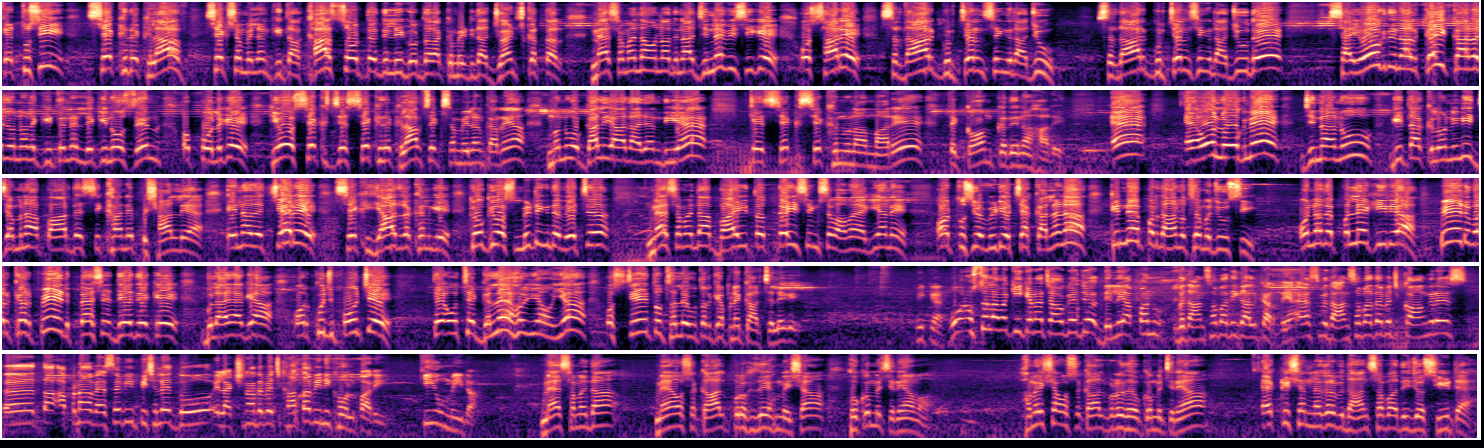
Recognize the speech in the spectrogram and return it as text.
ਕਿ ਤੁਸੀਂ ਸਿੱਖ ਦੇ ਖਿਲਾਫ ਸਿੱਖ ਸੰਮੇਲਨ ਕੀਤਾ। ਖਾਸ ਤੌਰ ਤੇ ਦਿੱਲੀ ਗੁਰਦੁਆਰਾ ਕਮੇਟੀ ਦਾ ਜੁਆਇੰਟ ਸਕੱਤਰ। ਮੈਂ ਸਮਝਦਾ ਉਹਨਾਂ ਦੇ ਨਾਲ ਜਿੰਨੇ ਵੀ ਸੀਗੇ, ਉਹ ਸਾਰੇ ਸਰਦਾਰ ਗੁਰਚਰਨ ਸਿੰਘ ਰਾਜੂ। ਸਰਦਾਰ ਗੁਰਚਰਨ ਸਿੰਘ ਰਾਜੂ ਦੇ ਸਹਿਯੋਗ ਦੇ ਨਾਲ ਕਈ ਕਾਰਜ ਉਹਨਾਂ ਨੇ ਕੀਤੇ ਨੇ, ਲੇਕਿਨ ਉਸ ਦਿਨ ਉਹ ਭੁੱਲ ਗਏ ਕਿ ਉਹ ਸਿੱਖ ਜੇ ਸਿੱਖ ਦੇ ਖਿਲਾਫ ਸਿੱਖ ਸੰਮੇਲਨ ਕਰ ਰਹੇ ਆ, ਮੈਨੂੰ ਉਹ ਗੱਲ ਯਾਦ ਆ ਜਾਂਦੀ ਹੈ ਕਿ ਸਿੱਖ ਸਿੱਖ ਨੂੰ ਨਾ ਮਾਰੇ ਤੇ ਕੌਮ ਕਦੇ ਨਾ ਹਾਰੇ। ਇਹ ਇਹ ਉਹ ਲੋਕ ਨੇ ਜਿਨ੍ਹਾਂ ਨੂੰ ਗੀਤਾ ਕਲੋਨੀ ਨਹੀਂ ਜਮਨਾ ਪਾਰ ਦੇ ਸਿੱਖਾਂ ਨੇ ਪਛਾਣ ਲਿਆ ਇਹਨਾਂ ਦੇ ਚਿਹਰੇ ਸਿੱਖ ਯਾਦ ਰੱਖਣਗੇ, ਕਿਉਂਕਿ ਉਸ ਮੀਟਿੰਗ ਦੇ ਵਿੱਚ ਮੈਂ ਸਮਝਦਾ 22 ਤੋਂ 23 ਸਿੰਘ ਸਭਾਵਾਂ ਹੈਗੀਆਂ ਨੇ ਔਰ ਤੁਸੀਂ ਉਹ ਵੀਡੀਓ ਚੈੱਕ ਕਰ ਲੈਣਾ, ਕਿੰਨੇ ਪ੍ਰਧਾਨ ਉੱਥੇ ਮੌਜੂਦ ਸੀ। ਉਹਨਾਂ ਦੇ ਪੱਲੇ ਕੀ ਰਿਹਾ? ਪੇਡ ਵਰਕਰ, ਪੇਡ ਪੈਸੇ ਦੇ ਦੇ ਕੇ ਬੁਲਾਇਆ ਗਿਆ ਔਰ ਕੁਝ ਪਹੁੰਚੇ ਤੇ ਉੱਥੇ ਗੱਲਾਂ ਇਹੋ ਜਿਹੀਆਂ ਹੋਈਆਂ, ਉਹ ਸਟੇਜ ਤੋਂ ਥੱਲੇ ਉਤਰ ਕੇ ਆਪਣੇ ਘਰ ਚਲੇ ਗਏ। ਠੀਕ ਹੈ। ਹੋਰ ਉਸ ਤੋਂ ਇਲਾਵਾ ਕੀ ਕਹਿਣਾ ਚਾਹੋਗੇ ਜੋ ਦਿੱਲੀ ਆਪਾਂ ਨੂੰ ਵਿਧਾਨ ਸਭਾ ਦੀ ਗੱਲ ਕਰਦੇ ਆ ਇਸ ਵਿਧਾਨ ਸਭਾ ਦੇ ਵਿੱਚ ਕਾਂਗਰਸ ਅ, ਤਾਂ ਆਪਣਾ ਵੈਸੇ ਵੀ ਪਿਛਲੇ ਦੋ ਇਲੈਕਸ਼ਨਾਂ ਦੇ ਵਿੱਚ ਖਾਤਾ ਵੀ ਨਹੀਂ ਖੋਲ ਪਾ ਰਹੀ। ਕੀ ਉਮੀਦ ਆ? ਮੈਂ ਸਮਝਦਾ ਮੈਂ ਉਸ ਅਕਾਲ ਪੁਰਖ ਦੇ ਹਮੇਸ਼ਾ ਹੁਕਮ ਵਿੱਚ ਰਿਹਾ ਵਾਂ। ਹਮੇਸ਼ਾ ਉਸ ਅਕਾਲ ਪੁਰਖ ਦੇ ਹੁਕਮ ਵਿੱਚ ਰਿਹਾ। ਇਹ ਕ੍ਰਿਸ਼ਨ ਨਗਰ ਵਿਧਾਨ ਸਭਾ ਦੀ ਜੋ ਸੀਟ ਹੈ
